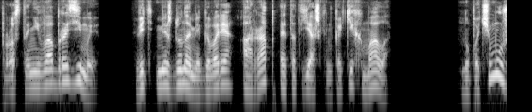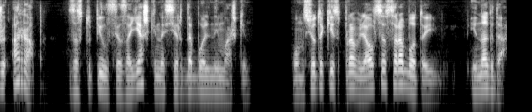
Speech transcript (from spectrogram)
Просто невообразимые. Ведь, между нами говоря, араб этот Яшкин каких мало. Но почему же араб? Заступился за Яшкина сердобольный Машкин. Он все-таки справлялся с работой. Иногда.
